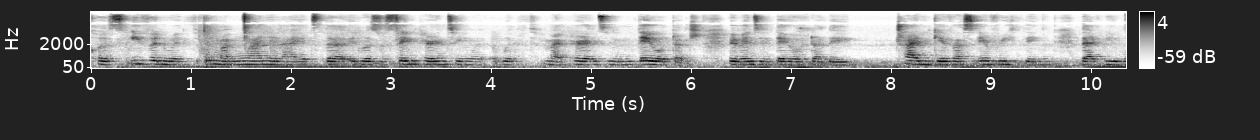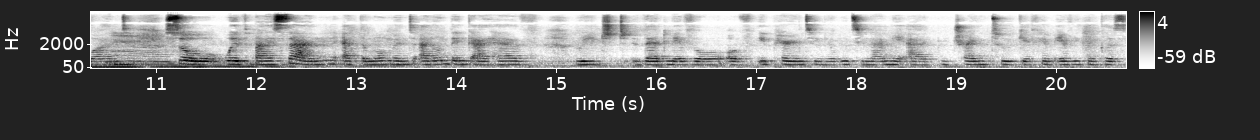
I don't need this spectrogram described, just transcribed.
Because even with Umamwan and I, it's the it was the same parenting with, with my parents in Teotan. We went in Teota, they try and give us everything that we want. Hmm. So with my son at the moment, I don't think I have reached that level of e-parenting yokuthi nami I'm trying to give him everything because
